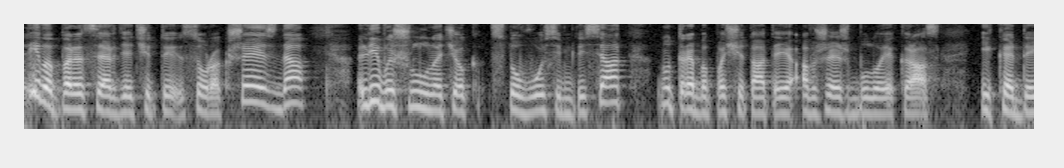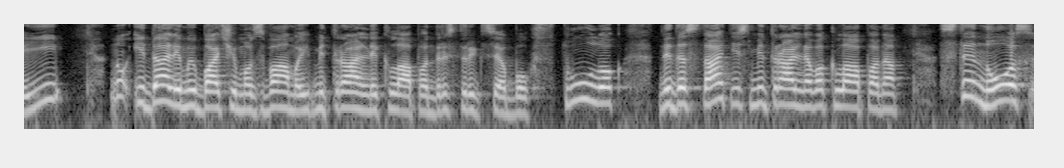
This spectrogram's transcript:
Ліве передсердя 46, да? лівий шлуночок 180, ну треба посчитати, а вже ж було якраз і КДІ. Ну і далі ми бачимо з вами мітральний клапан, рестрикція обох стулок, недостатність мітрального клапана, стеноз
